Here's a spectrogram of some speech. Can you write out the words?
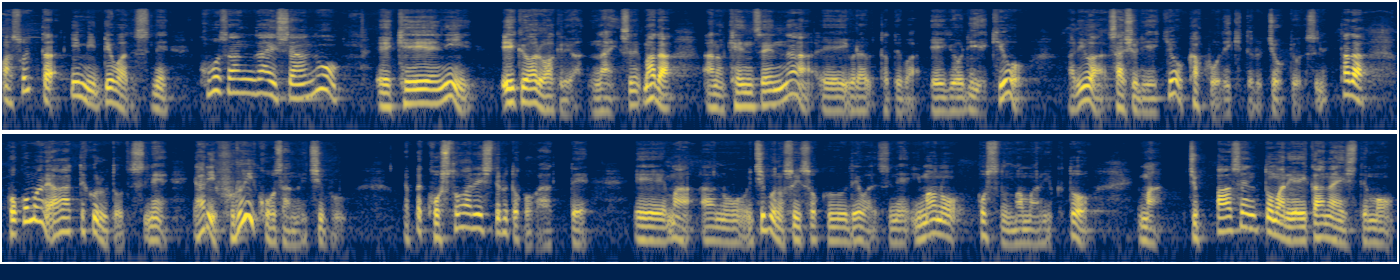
まあ、そういった意味ではですね鉱山会社の経営に影響あるわけではないですねまだあの健全な、えー、いわゆる例えば営業利益をあるいは最終利益を確保できている状況ですねただここまで上がってくるとですねやはり古い鉱山の一部やっぱりコスト割れしてるとこがあって、えー、まああの一部の推測ではですね今のコストのままでいくと、まあ、10%まではいかないしても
